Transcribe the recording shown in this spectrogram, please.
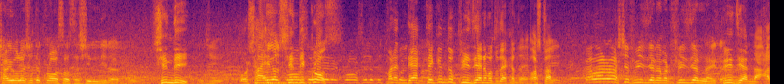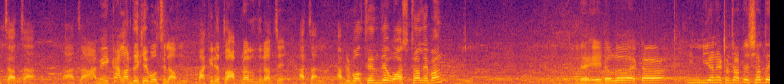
সাইওয়ালের সাথে ক্রস আছে সিন্ধির আর সিন্ধি জি। ও শাহিওয়াল সিন্ধি ক্রস। মানে দেখতে কিন্তু ফ্রিজিয়ানের মতো দেখা যায় অস্ট্রাল। কালার আসছে ফ্রিজিয়ান বাট ফ্রিজিয়ান না এটা। ফ্রিজিয়ান না আচ্ছা আচ্ছা আচ্ছা আমি কালার দেখে বলছিলাম বাকিটা তো আপনাদের আছে। আচ্ছা আপনি বলছেন যে অস্ট্রাল এবং এটা- হলো একটা ইন্ডিয়ান একটা জাতের সাথে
